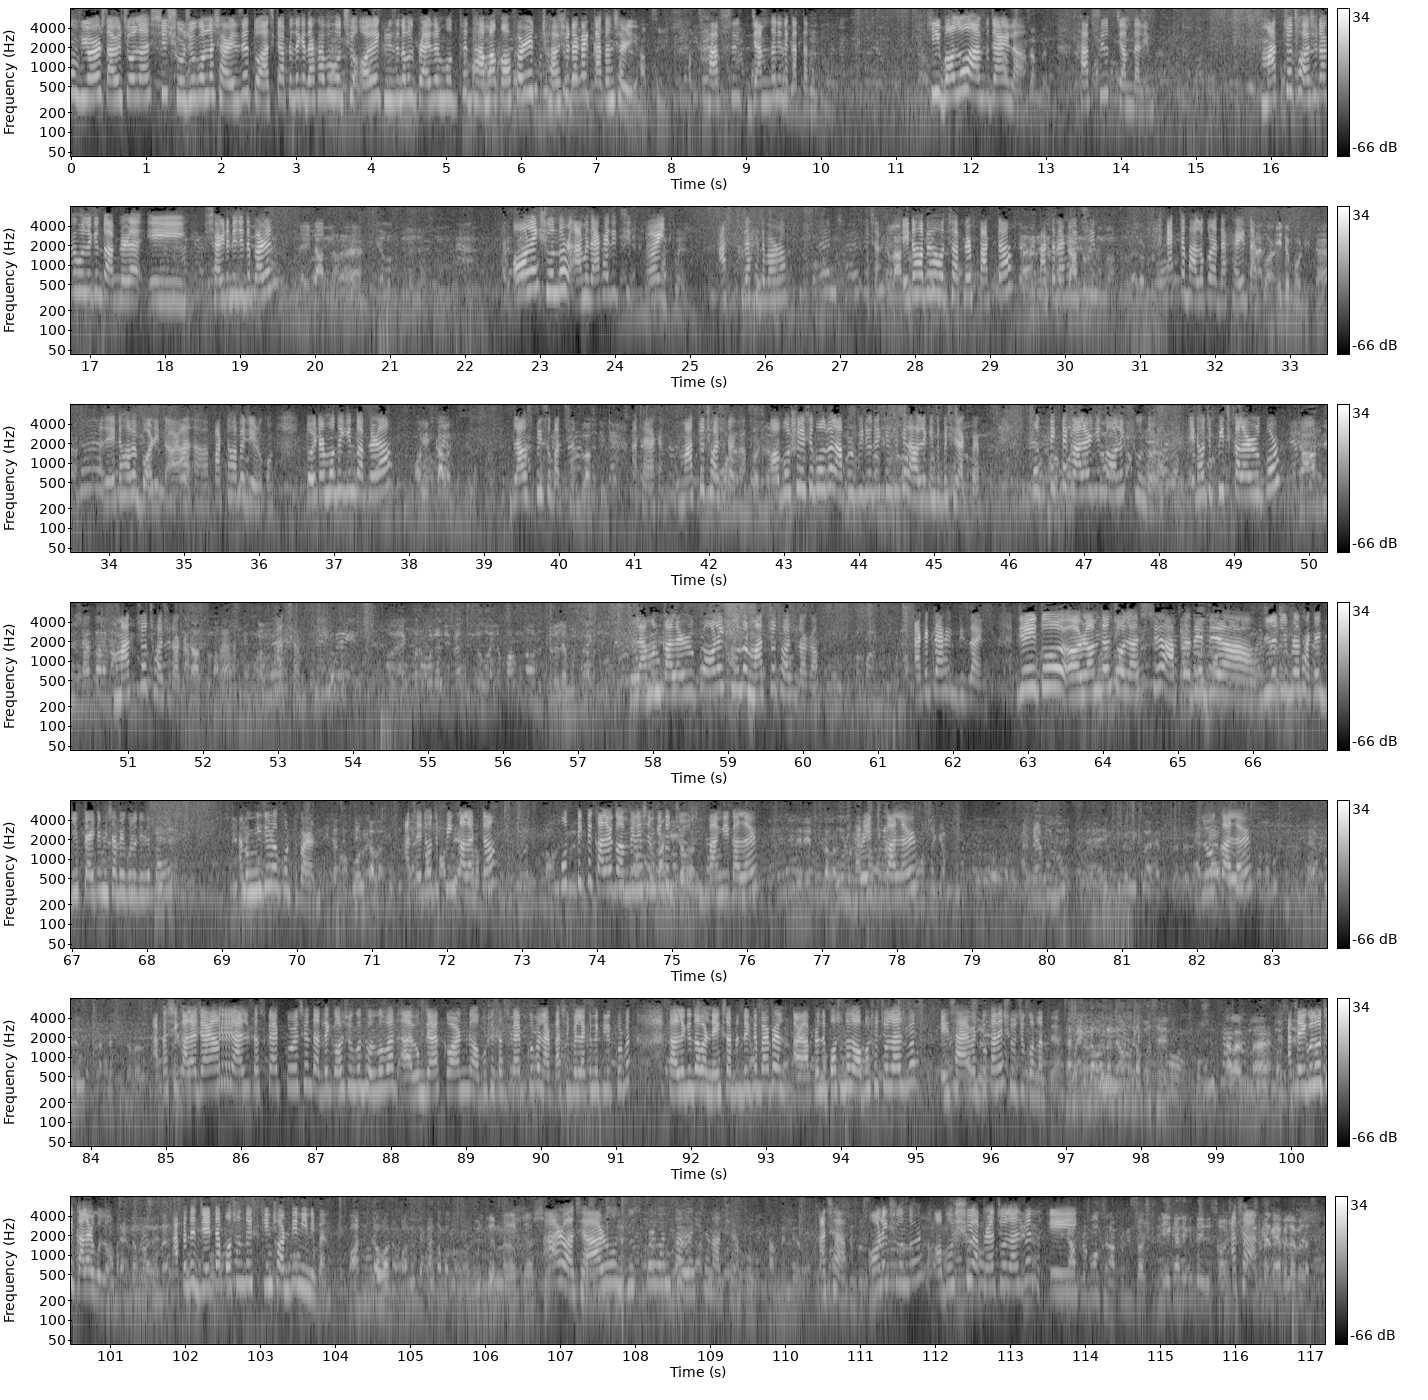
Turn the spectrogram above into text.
আলাইকুম ভিউয়ার্স আমি চলে আসছি সূর্যকন্যা শাড়িজে। তো আজকে আপনাদেরকে দেখাবো হচ্ছে অনেক রিজনেবল প্রাইসের মধ্যে ধামাক অফারে ছয়শো টাকার কাতান শাড়ি। হাফ সিল্ক জামদানি না কাতান? কি বলো? আমি তো জানি না। Half silk jamdani. মাত্র ছয়শো টাকা হলে কিন্তু আপনারা এই শাড়িটা নিয়ে যেতে পারেন। হ্যাঁ। অনেক সুন্দর। আমি দেখাই দিচ্ছি। আস্তে দেখাতে পারো না। আচ্ছা এটা হবে হচ্ছে আপনার পাটটা। পাটটা দেখা দিচ্ছি একটা ভালো করে দেখাই তারপর। এইটা বডিটা হ্যাঁ? আচ্ছা, এটা হবে বডিটা পাটটা হবে যেরকম। তো এটার মধ্যে কিন্তু আপনারা অনেক কালার ব্লাউজ পিসও পাচ্ছেন। আচ্ছা রাখেন মাত্র ছয়শো টাকা। অবশ্যই এসে বলবেন আপুর ভিডিও দেখে এসেছি তাহলে কিন্তু বেশি রাখবে প্রত্যেকটা কালার কিন্তু অনেক সুন্দর। এটা হচ্ছে পিচ কালারের উপর। মাত্র ছয়শো টাকা। আচ্ছা। লেমন কালারের উপর অনেক সুন্দর, মাত্র ছয়শো টাকা। এক একটা, এক এক ডিজাইন। যেহেতু রমজান চলে আসছে, আপনাদের যে রিলেটিভরা থাকে, গিফট আইটেম হিসাবে এগুলো দিতে পারেন এবং নিজেরাও করতে পারেন। আচ্ছা এটা হচ্ছে পিঙ্ক কালারটা। প্রত্যেকটা কালার কম্বিনেশন কিন্তু বাঙ্গি colour. Red colour red colour blue colour আকাশি কালার যারা আমাদের চ্যানেল সাবস্ক্রাইব করেছেন তাদেরকে অসংখ্য ধন্যবাদ। এবং যারা করেন অবশ্যই সাবস্ক্রাইব করবেন আর পাশে বেল আইকনে ক্লিক করবেন। তাহলে কিন্তু আবার নেক্সট আপডেট দেখতে পারবেন। আর আপনাদের পছন্দ হলে অবশ্যই চলে আসবেন। এই সায়ামের দোকানে সূর্য কন্যাতে। হ্যাঁ? আচ্ছা এইগুলো হচ্ছে কালারগুলো। আপনাদের যেটা পছন্দ স্ক্রিনশট দিয়ে নিয়ে নেবেন। আরও আছে আরও হিউজ কালেকশন আছে। আচ্ছা অনেক সুন্দর। অবশ্যই আপনারা চলে আসবেন। এই আচ্ছা।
